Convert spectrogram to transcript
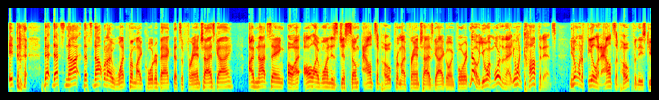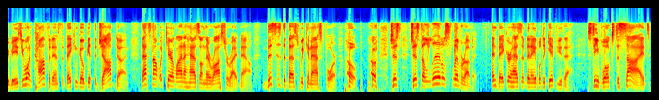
It that that's not that's not what I want from my quarterback. That's a franchise guy. I'm not saying, oh, I, all I want is just some ounce of hope from my franchise guy going forward. No, you want more than that. You want confidence. You don't want to feel an ounce of hope for these QBs. You want confidence that they can go get the job done. That's not what Carolina has on their roster right now. This is the best we can ask for. Hope. just just a little sliver of it. And Baker hasn't been able to give you that. Steve Wilks decides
